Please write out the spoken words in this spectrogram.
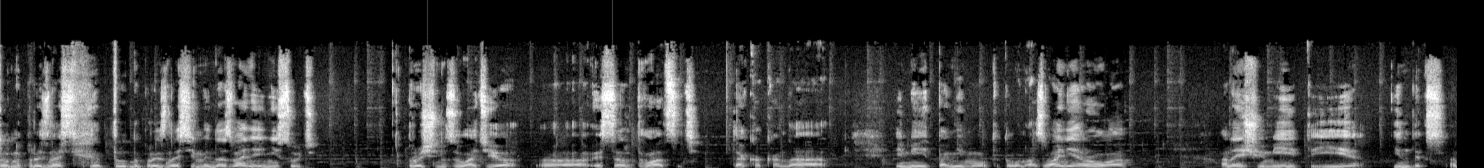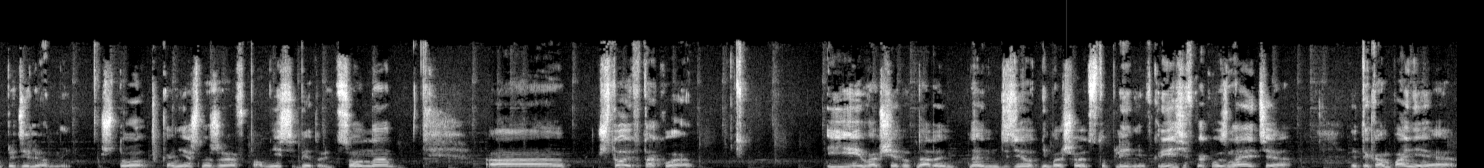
А, трудно, произноси, трудно произносимое название, не суть. Проще называть ее э, SR20, так как она имеет помимо вот этого названия ROA, она еще имеет и индекс определенный, что, конечно же, вполне себе традиционно. А, что это такое? И вообще тут надо, наверное, сделать небольшое отступление. В Creative, как вы знаете, эта компания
